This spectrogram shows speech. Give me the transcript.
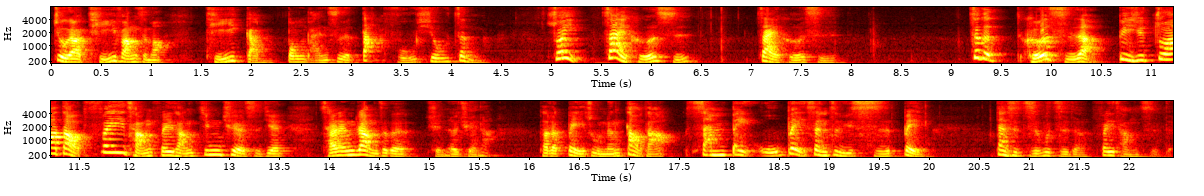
就要提防什么？体感崩盘式的大幅修正啊所以在何时，在何时，这个何时啊，必须抓到非常非常精确的时间，才能让这个选择权啊。它的倍数能到达三倍、五倍，甚至于十倍，但是值不值得？非常值得，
